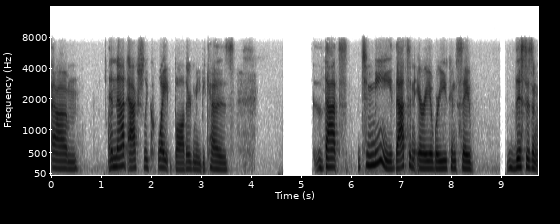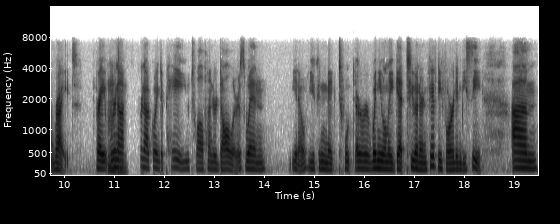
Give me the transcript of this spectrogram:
um and that actually quite bothered me because that's to me that's an area where you can say this isn't right right mm-hmm. we're not mm-hmm. we're not going to pay you $1200 when you know you can make tw- or when you only get 250 for it in bc um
